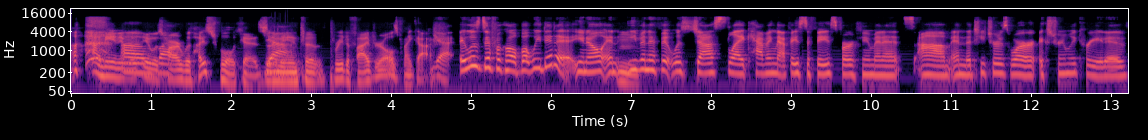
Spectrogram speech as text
I mean, it, um, it was but, hard with high school kids. Yeah. I mean, to three to five year olds, my gosh. Yeah, it was difficult, but we did it. You know, and mm. even if it was just like having that face to face for a few minutes, um, and the teachers were extremely creative.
